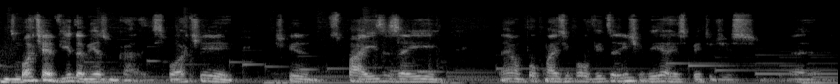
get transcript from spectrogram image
uhum. esporte é vida mesmo, cara. Esporte, acho que os países aí né, um pouco mais envolvidos, a gente vê a respeito disso. É,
